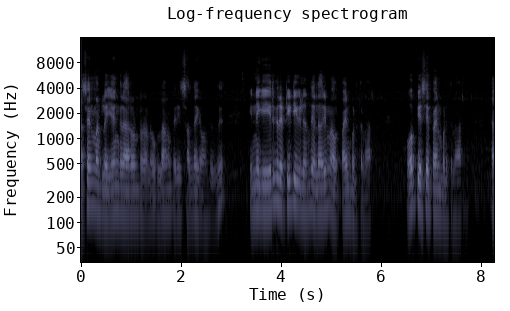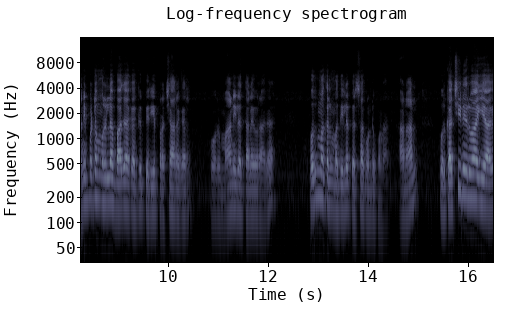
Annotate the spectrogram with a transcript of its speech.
அசைன்மெண்ட்டில் இயங்குறாரோன்ற அளவுக்குலாம் பெரிய சந்தேகம் வந்தது. இன்றைக்கி இருக்கிற டிடிவிலேருந்து எல்லாரையுமே அவர் பயன்படுத்தினார். ஓபிஎஸ்ஐ பயன்படுத்தினார். தனிப்பட்ட முறையில் பாஜகவுக்கு பெரிய பிரச்சாரகர் ஒரு மாநில தலைவராக பொதுமக்கள் மத்தியில் பெருசாக கொண்டு போனார். ஆனால் ஒரு கட்சி நிர்வாகியாக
